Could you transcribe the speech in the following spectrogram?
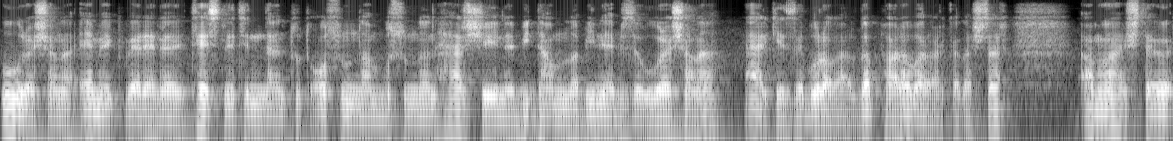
Uğraşana, emek verene, testnetinden tut, osundan busundan her şeyine bir damla bir nebze uğraşana herkese buralarda para var arkadaşlar. Ama işte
